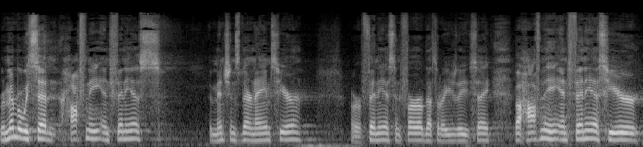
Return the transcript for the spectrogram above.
Remember, we said Hophni and Phineas, It mentions their names here or Phineas and Ferb, that's what I usually say. But Hophni and Phineas here,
